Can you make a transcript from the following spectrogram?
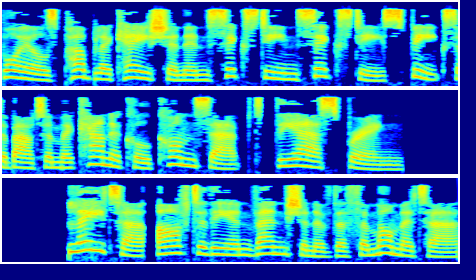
Boyle's publication in 1660 speaks about a mechanical concept, the air spring. Later, after the invention of the thermometer,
